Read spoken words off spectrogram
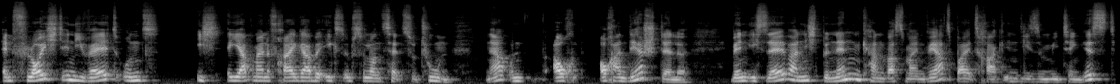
entfleucht in die Welt und ich, ihr habt meine Freigabe XYZ zu tun. Ja, und auch, auch an der Stelle, wenn ich selber nicht benennen kann, was mein Wertbeitrag in diesem Meeting ist,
